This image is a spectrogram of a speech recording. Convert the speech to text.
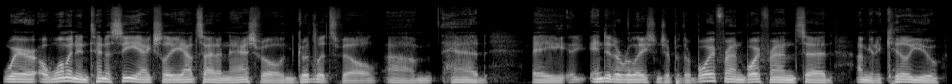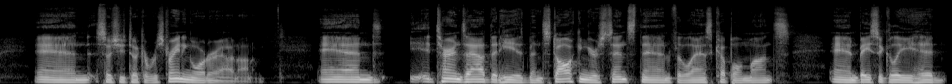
where a woman in Tennessee, actually outside of Nashville in Goodlettsville, um, had a ended a relationship with her boyfriend. Boyfriend said, "I'm going to kill you," and so she took a restraining order out on him. And it turns out that he had been stalking her since then for the last couple of months, and basically had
